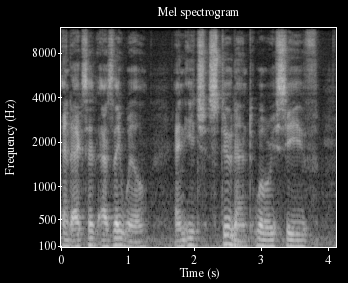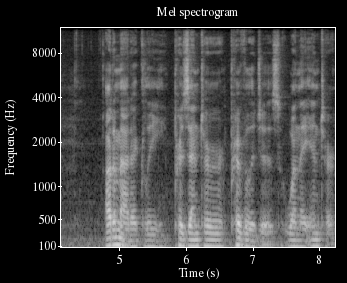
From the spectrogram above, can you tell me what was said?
and exit as they will and each student will receive automatically presenter privileges when they enter.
